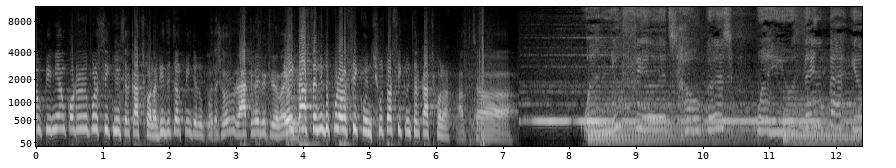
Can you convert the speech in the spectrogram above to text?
প্রিমিয়াম কটনের উপরে সিকোয়েন্সের কাজ করা ডিজিটাল প্রিন্টের উপরে। শোরুমে রাখলে বিক্রি হবে এই কাজটা কিন্তু পুরো সিকোয়েন্স সুতা সিকোয়েন্সের কাজ করা। আচ্ছা। When you feel it's hopeless, when you think that you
